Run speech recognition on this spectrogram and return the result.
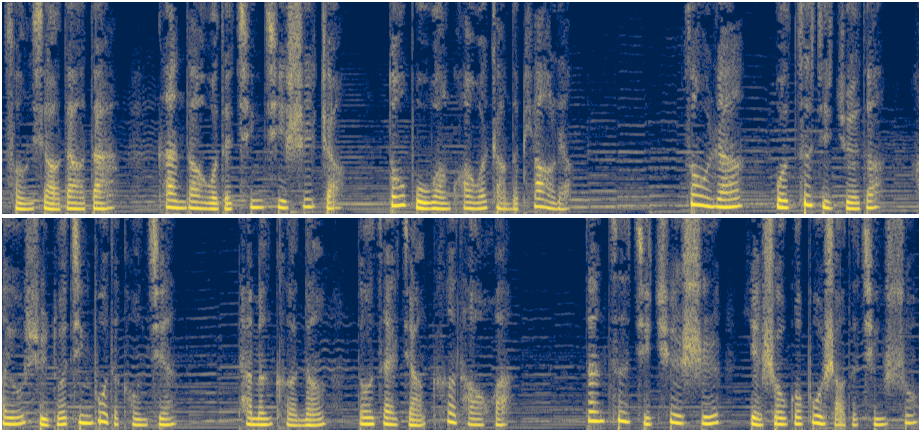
从小到大，看到我的亲戚师长，都不忘夸我长得漂亮。纵然我自己觉得还有许多进步的空间。他们可能都在讲客套话，但自己确实也收过不少的情书。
